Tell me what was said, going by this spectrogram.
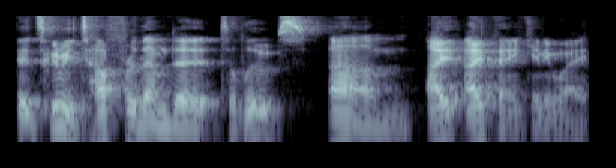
it's going to be tough for them to to lose. Um, I I think anyway.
